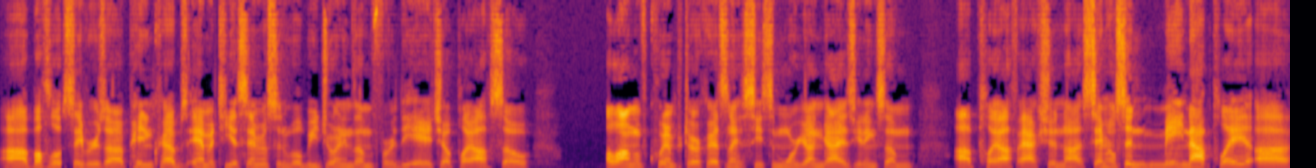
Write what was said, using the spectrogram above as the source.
uh, Buffalo Sabres uh, Peyton Krebs and Mattias Samuelsson will be joining them for the AHL playoffs. So, along with Quinn and Peterka, it's nice to see some more young guys getting some uh, playoff action. Uh, Samuelsson may not play uh,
